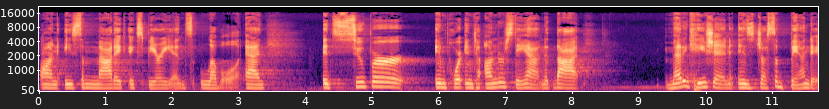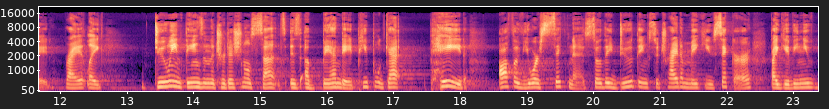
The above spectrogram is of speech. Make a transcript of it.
on a somatic experience level. And it's super important to understand that medication is just a band aid, right? Like doing things in the traditional sense is a band aid. People get paid off of your sickness. So they do things to try to make you sicker by giving you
